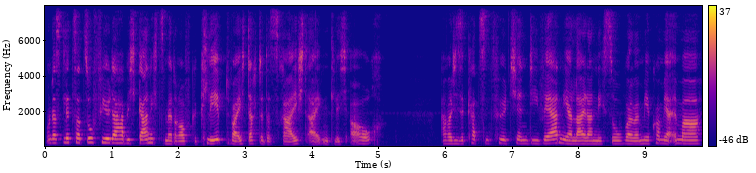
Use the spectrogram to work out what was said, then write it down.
Und das glitzert so viel, da habe ich gar nichts mehr drauf geklebt, weil ich dachte, das reicht eigentlich auch. Aber diese Katzenpfötchen, die werden ja leider nicht so, weil bei mir kommen ja immer...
